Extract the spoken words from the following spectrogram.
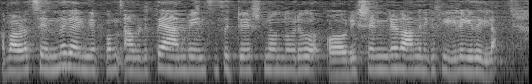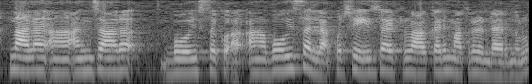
അപ്പോൾ അവിടെ ചെന്ന് കഴിഞ്ഞപ്പം അവിടുത്തെ ആംബിയൻസ് സിറ്റുവേഷനൊന്നും ഒരു ഓഡിഷന്റെതാണെന്ന് എനിക്ക് ഫീൽ ചെയ്തില്ല. നാല് അഞ്ചാറ് ബോയ്സ് ബോയ്സ് അല്ല കുറച്ച് ഏജ്ഡ് ആയിട്ടുള്ള ആൾക്കാർ മാത്രമേ ഉണ്ടായിരുന്നുള്ളൂ.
